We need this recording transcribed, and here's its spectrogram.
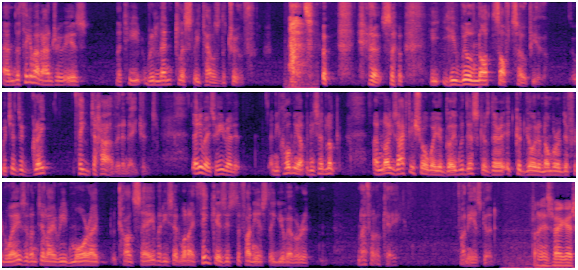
And the thing about Andrew is that he relentlessly tells the truth. so, you know, so he, he will not soft soap you, which is a great thing to have in an agent. Anyway, so he read it and he called me up and he said, Look, I'm not exactly sure where you're going with this because it could go in a number of different ways, and until I read more, I can't say. But he said, What I think is it's the funniest thing you've ever written. And I thought, Okay, funny is good. Funny is very good.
